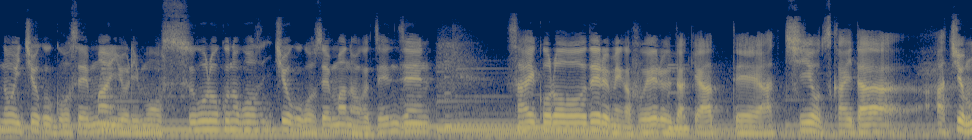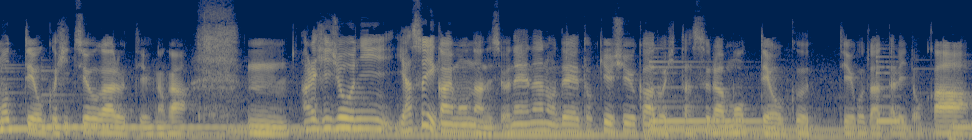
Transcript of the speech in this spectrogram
の1億5,000万よりもすごろくの1億5,000万の方が全然サイコロ出る目が増えるだけあってあっちを使いたあっちを持っておく必要があるっていうのが、うん、あれ非常に安い買い物なんですよね。なので特急周カードをひたすら持っておくっていうことだったりとか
